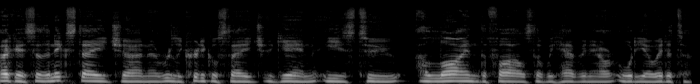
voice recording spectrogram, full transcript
Okay, so the next stage, uh, and a really critical stage again, is to align the files that we have in our audio editor.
